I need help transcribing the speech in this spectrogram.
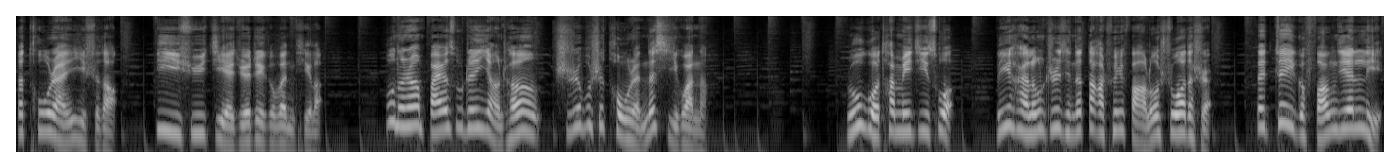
他突然意识到，必须解决这个问题了，不能让白素贞养成时不时捅人的习惯呢。如果他没记错，李海龙之前的大锤法罗说的是，在这个房间里，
